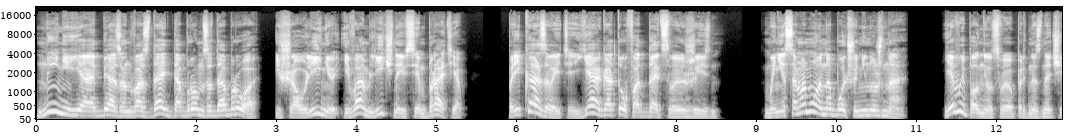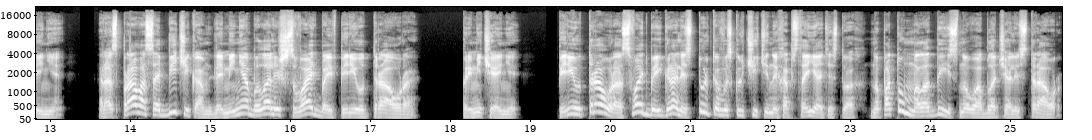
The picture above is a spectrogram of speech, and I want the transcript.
Ныне я обязан воздать добром за добро, и Шаолиню, и вам лично, и всем братьям. Приказывайте, я готов отдать свою жизнь. Мне самому она больше не нужна. Я выполнил свое предназначение. Расправа с обидчиком для меня была лишь свадьбой в период траура. Примечание. В период траура свадьбы игрались только в исключительных обстоятельствах, но потом молодые снова облачались в траур.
